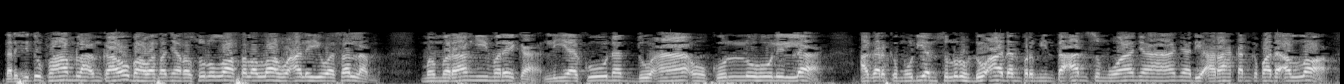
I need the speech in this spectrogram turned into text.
Dari situ fahamlah engkau bahwasanya Rasulullah sallallahu alaihi wasallam memerangi mereka liyakuna du'a'u kulluhu lillah agar kemudian seluruh doa dan permintaan semuanya hanya diarahkan kepada Allah,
